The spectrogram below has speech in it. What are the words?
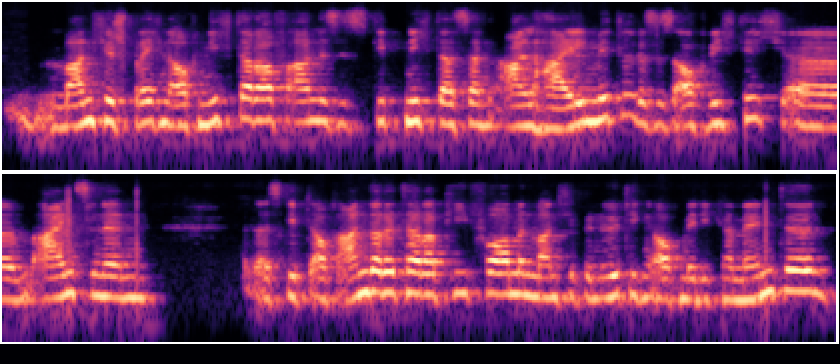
manche sprechen auch nicht darauf an. Es, ist, gibt nicht das ein Allheilmittel. Das ist auch wichtig. Äh, einzelnen es gibt auch andere Therapieformen, manche benötigen auch Medikamente.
